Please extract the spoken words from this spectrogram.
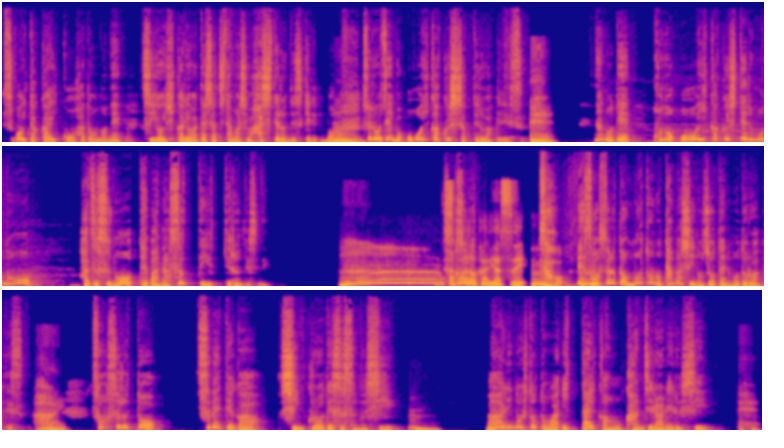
すごい高い高波動のね、強い光を私たち魂は発してるんですけれども、うん、それを全部覆い隠しちゃってるわけです。ええ。なので、この覆い隠してるものを外すのを手放すって言ってるんですね。うーん、すごいわかりやすい。うんそう。で、うんそうすると元の魂の状態に戻るわけです。はい。そうすると、すべてがシンクロで進むし、うん。周りの人とは一体感を感じられるし、ええ。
